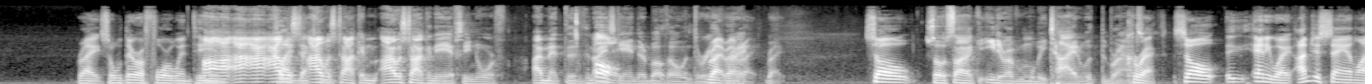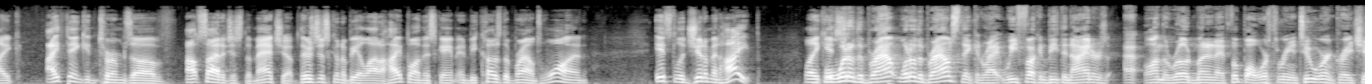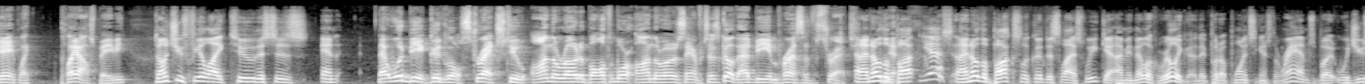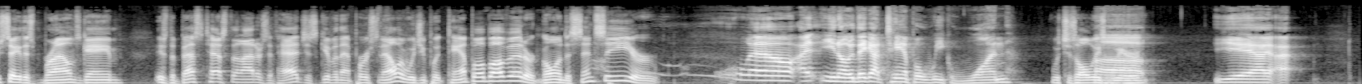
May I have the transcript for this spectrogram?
Right. So they're a four win team. Uh, I, I, I was I month. was talking I was talking the AFC North. I meant the tonight's Oh. game. They're both 0 3. right, right, right, right. So So it's not like either of them will be tied with the Browns. Correct. So anyway, I'm just saying, like, I think in terms of outside of just the matchup, there's just going to be a lot of hype on this game, and because the Browns won, it's legitimate hype. Like, Well, what are the Brown? What are the Browns thinking? Right, we fucking beat the Niners uh, on the road Monday Night Football. We're three and two. We're in great shape. Like playoffs, baby. don't you feel like too? This is and That would be a good little stretch too. On the road to Baltimore, on the road to San Francisco. That'd be impressive stretch. and I know the. Buck. Yes, and I know the Bucks look good this last weekend. I mean, they look really good. They put up points against the Rams. But would you say this Browns game is the best test the Niners have had, just given that personnel, or would you put Tampa above it, or going to Cincy, or Well, I you know they got Tampa week one. which is always Uh, weird. Yeah, I,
